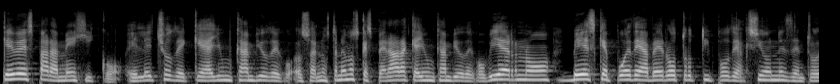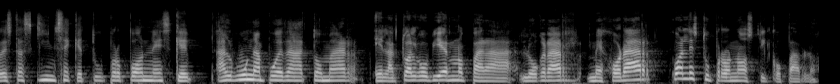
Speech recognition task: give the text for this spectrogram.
qué ves para México? El hecho de que hay un cambio de, o sea, nos tenemos que esperar a que haya un cambio de gobierno, ves que puede haber otro tipo de acciones dentro de estas 15 que tú propones que alguna pueda tomar el actual gobierno para lograr mejorar. ¿Cuál es tu pronóstico, Pablo?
